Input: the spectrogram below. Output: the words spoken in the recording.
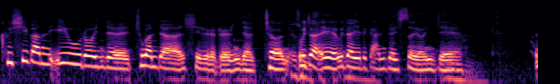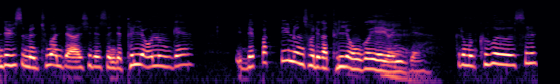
그 시간 이후로 이제 중환자실을 이제 전 의자에, 있었고, 의자에 예. 이렇게 앉아 있어요, 이제. 앉아 있으면 중환자실에서 이제 들려오는 게이 맥박 뛰는 소리가 들려온 거예요, 예. 이제. 그러면 그것을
